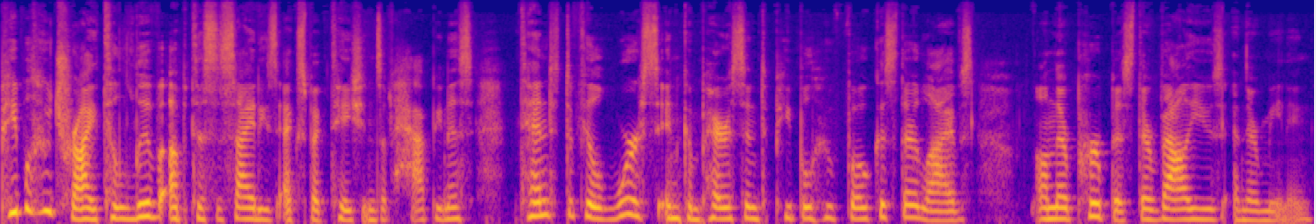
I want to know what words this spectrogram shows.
People who try to live up to society's expectations of happiness tend to feel worse in comparison to people who focus their lives on their purpose, their values, and their meaning.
